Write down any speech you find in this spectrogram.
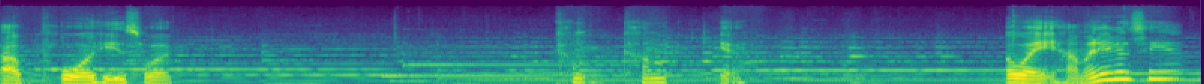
How poor he's worked. Come, come here. Oh wait, how many does he have?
